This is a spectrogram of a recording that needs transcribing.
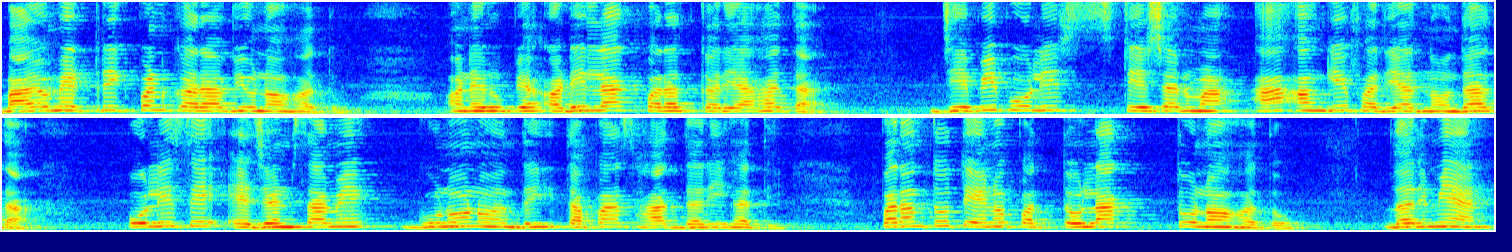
બાયોમેટ્રિક પણ કરાવ્યું ન હતું અને રૂપિયા અઢી લાખ પરત કર્યા હતા. જેપી પોલીસ સ્ટેશનમાં આ અંગે ફરિયાદ નોંધાતા પોલીસે એજન્ટ સામે ગુનો નોંધી તપાસ હાથ ધરી હતી, પરંતુ તેનો પત્તો લાગતો ન હતો. દરમિયાન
